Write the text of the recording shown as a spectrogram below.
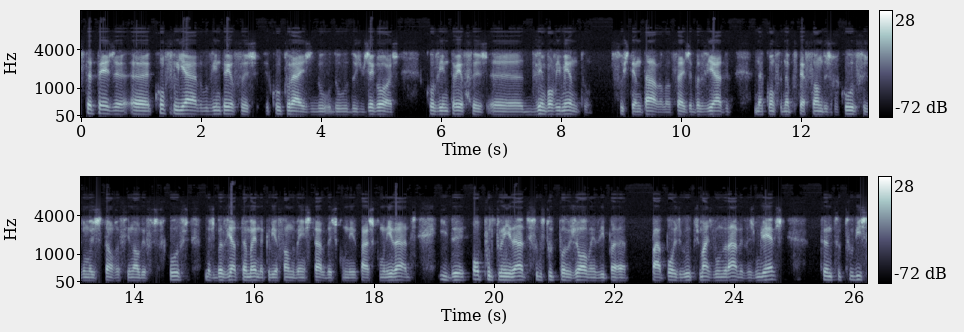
estratégia uh, conciliar os interesses culturais do, do, dos bijagós com os interesses uh, de desenvolvimento sustentável, ou seja, baseado na, na proteção dos recursos, numa gestão racional desses recursos, mas baseado também na criação de bem-estar para as comunidades e de oportunidades, sobretudo para os jovens e para, para, para os grupos mais vulneráveis, as mulheres. Portanto, tudo isto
